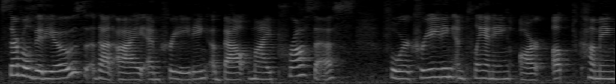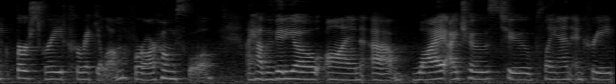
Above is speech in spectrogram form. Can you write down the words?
several videos that I am creating about my process for creating and planning our upcoming first grade curriculum for our homeschool. I have a video on um, why I chose to plan and create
